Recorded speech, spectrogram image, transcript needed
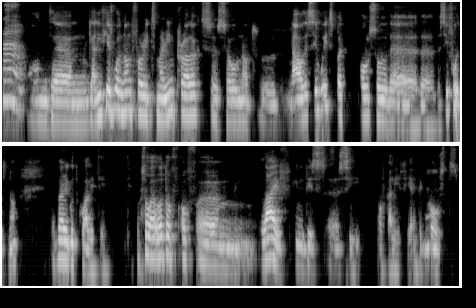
Wow. And um, Galicia is well known for its marine products, uh, so not uh, now the seaweeds, but also the, the, the, seafood, no? Very good quality. So a lot of, of um, life in this uh, sea of Galicia, in the mm. coasts.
